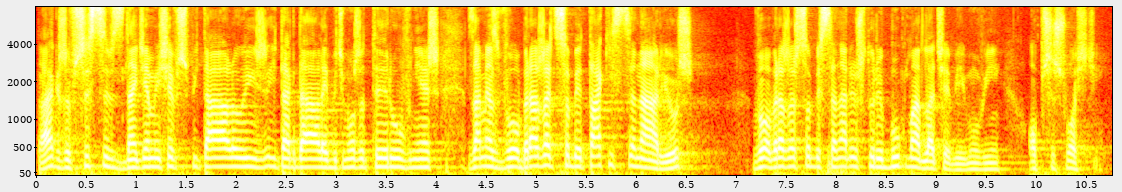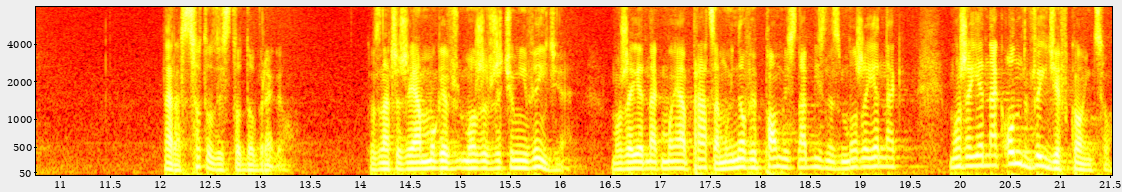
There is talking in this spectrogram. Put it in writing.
tak, że wszyscy znajdziemy się w szpitalu i, i tak dalej, być może ty również, zamiast wyobrażać sobie taki scenariusz, wyobrażasz sobie scenariusz, który Bóg ma dla ciebie i mówi o przyszłości. Teraz, co to jest to dobrego? To znaczy, że ja mogę, może w życiu mi wyjdzie. Może jednak moja praca, mój nowy pomysł na biznes, może jednak, może jednak on wyjdzie w końcu.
